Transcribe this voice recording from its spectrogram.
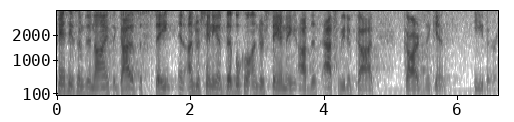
Pantheism denies that God is a state, and understanding a biblical understanding of this attribute of God guards against either.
